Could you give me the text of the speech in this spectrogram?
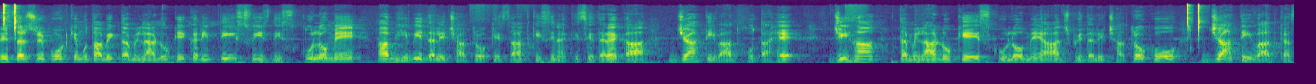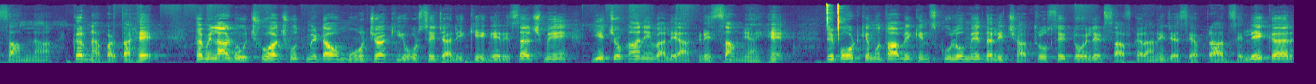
रिसर्च रिपोर्ट के मुताबिक तमिलनाडु के करीब 30 फ़ीसदी स्कूलों में अभी भी दलित छात्रों के साथ किसी न किसी तरह का जातिवाद होता है। जी हाँ तमिलनाडु के स्कूलों में आज भी दलित छात्रों को जातिवाद का सामना करना पड़ता है। तमिलनाडु छुआछूत मिटाओ मोर्चा की ओर से जारी किए गए रिसर्च में ये चौंकाने वाले आंकड़े सामने आए हैं। रिपोर्ट के मुताबिक इन स्कूलों में दलित छात्रों से टॉयलेट साफ़ कराने जैसे अपराध से लेकर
